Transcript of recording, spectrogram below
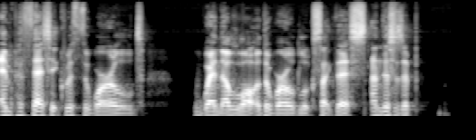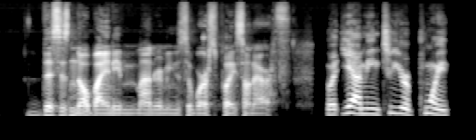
empathetic with the world when a lot of the world looks like this. And this is a. This is not by any manner of means the worst place on earth. But yeah, I mean, to your point,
